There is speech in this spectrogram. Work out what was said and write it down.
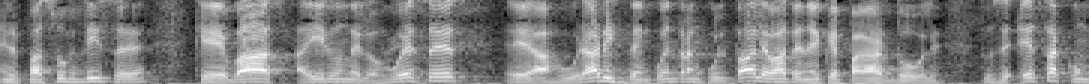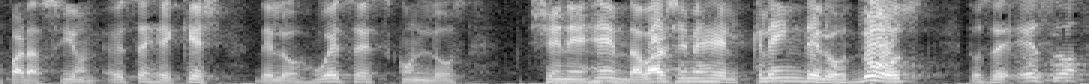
El pasuk dice que vas a ir donde los jueces eh, a jurar y si te encuentran culpable vas a tener que pagar doble. Entonces, esa comparación, ese hekesh de los jueces con los shenehem, dabar shenehem es el claim de los dos. Entonces, eso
